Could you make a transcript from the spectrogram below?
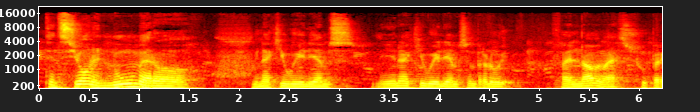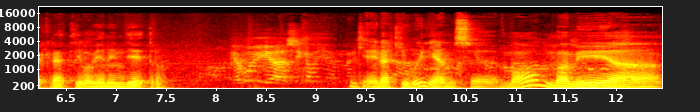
Attenzione, numero. Inaki Williams. Inaki Williams, sempre lui. Fa il 9 ma è super creativo, viene indietro. Che Inaki Williams, mamma mia.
